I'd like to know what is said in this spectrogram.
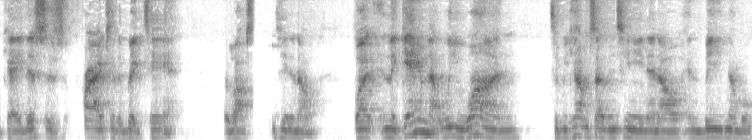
Okay, this is prior to the Big Ten, about 17 and 0. But in the game that we won to become 17 and 0 and be number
